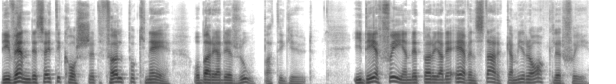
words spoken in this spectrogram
De vände sig till korset, föll på knä och började ropa till Gud. I det skeendet började även starka mirakler ske.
